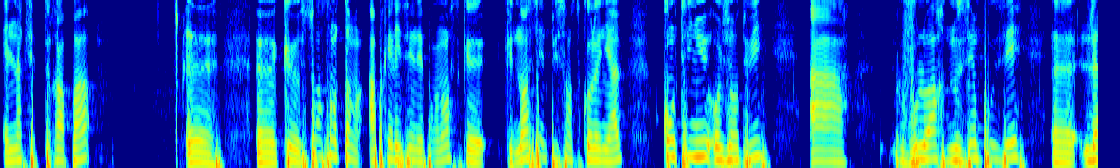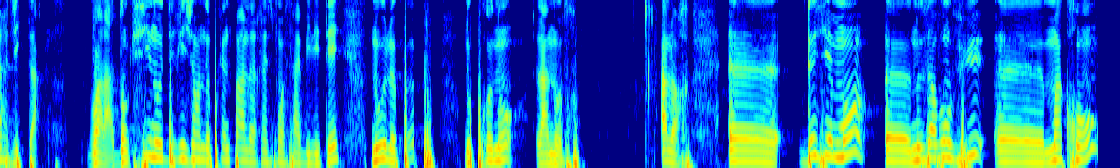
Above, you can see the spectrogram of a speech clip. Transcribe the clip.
elle n'acceptera pas euh, euh, que 60 ans après les indépendances, qu'une ancienne puissance coloniale continue aujourd'hui à vouloir nous imposer leur dictat. Voilà, donc si nos dirigeants ne prennent pas leurs responsabilités, nous, le peuple, nous prenons la nôtre. Alors, euh, deuxièmement, euh, nous avons vu euh, Macron,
